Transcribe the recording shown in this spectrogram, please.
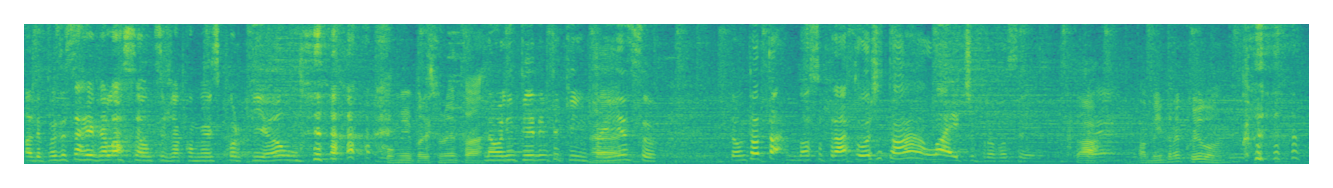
Ah, depois dessa revelação que você já comeu escorpião. Comi para experimentar. Na Olimpíada em Pequim, foi é. isso? Então tá, tá, nosso prato hoje tá light para você. Tá, é. tá bem tranquilo, né?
